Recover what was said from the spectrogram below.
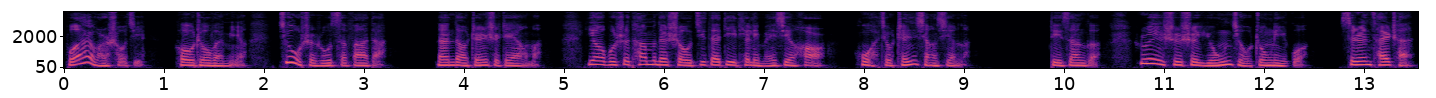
不爱玩手机，欧洲文明就是如此发达，难道真是这样吗？要不是他们的手机在地铁里没信号，我就真相信了。第三个，瑞士是永久中立国，私人财产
